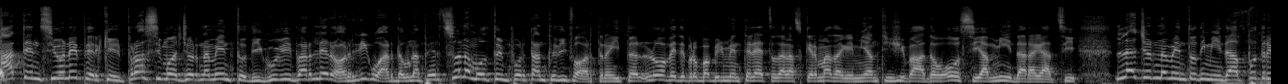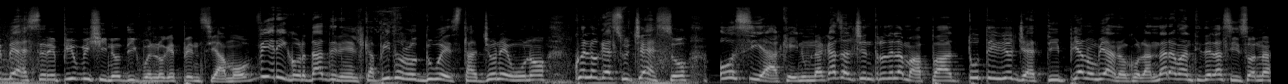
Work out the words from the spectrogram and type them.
Attenzione perché il prossimo aggiornamento di cui vi parlerò riguarda una persona molto importante di Fortnite. Lo avete probabilmente letto dalla schermata che mi ha anticipato, ossia Mida ragazzi. L'aggiornamento di Mida potrebbe essere più vicino di quello che pensiamo. Vi ricordate nel capitolo 2 stagione 1 quello che è successo? Ossia che in una casa al centro della mappa tutti gli oggetti piano piano con l'andare avanti della season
